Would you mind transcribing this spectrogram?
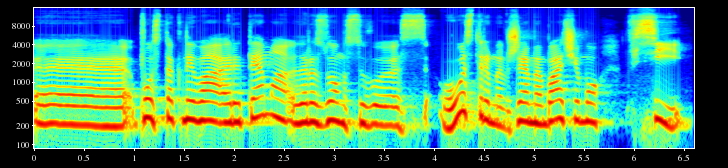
Е, Постакнева еритема разом з, з гострими вже ми бачимо всі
